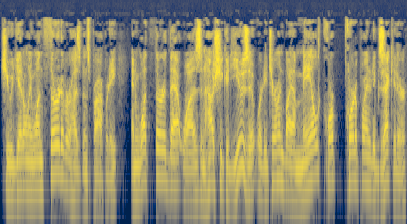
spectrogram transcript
she would get only one third of her husband's property, and what third that was and how she could use it were determined by a male court appointed executor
